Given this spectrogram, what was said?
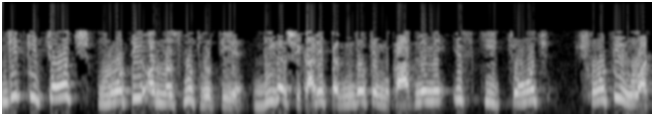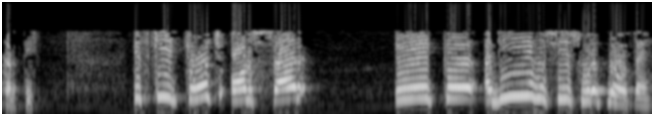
گیت کی چونچ موٹی اور مضبوط ہوتی ہے۔ دیگر شکاری پرندوں کے مقابلے میں اس کی چونچ چھوٹی ہوا کرتی۔ اس کی چونچ اور سر ایک عجیب سی صورت میں ہوتے ہیں۔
